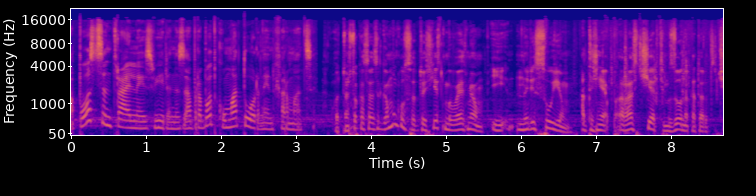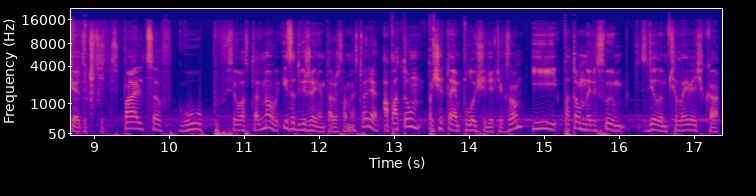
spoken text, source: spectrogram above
а постцентральная извилина за обработку моторной информации. Вот, но что касается гомункулуса, то есть если мы возьмем и нарисуем, а точнее расчертим зоны, которые отвечают за чувствительность пальцев, губ, всего остального, и за движением та же самая история, а потом посчитаем площадь этих зон, и потом нарисуем, сделаем человечка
